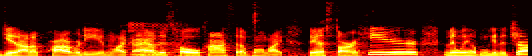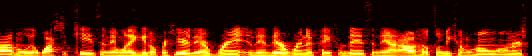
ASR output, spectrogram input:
get out of poverty. And like mm. I have this whole concept on like they'll start here and then we help them get a job and we'll watch the kids. And then when they get over here, they'll rent and then their rent to pay for this. And then I'll help them become homeowners,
